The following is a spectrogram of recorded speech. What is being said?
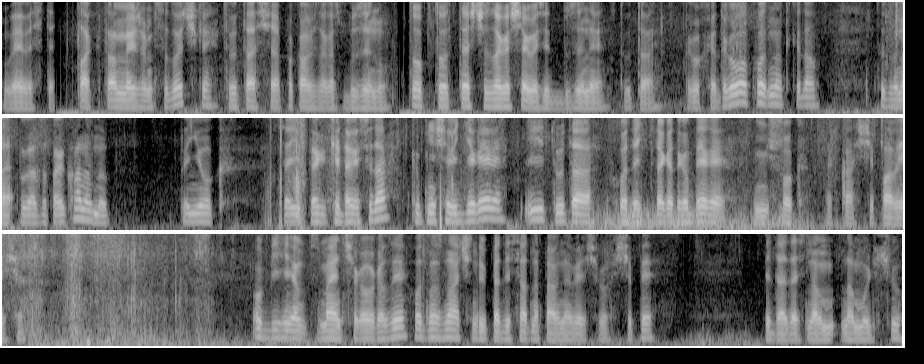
вивезти. Так, там режемо садочки. Тут а, ще покажу зараз бузину. Тобто те, що залишилось від бузини. Тут трохи дрова надкидав. Тут вона була запаркана, пеньок. Це її перекидали сюди, крупніше відділили. І тут а, ходить передробили мішок. Така щепа вища. Об'єм зменшило в рази однозначно. 50, напевне, вийшло щепи. Піде десь на, на мульчу.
